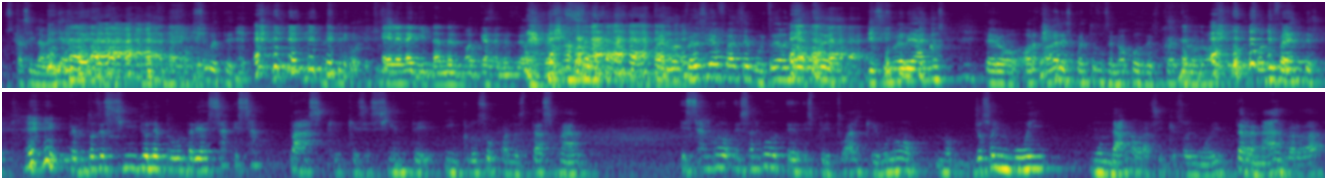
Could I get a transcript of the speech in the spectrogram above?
pues, casi la veía. Mejor súbete. Entonces, Elena quitando el podcast en este momento. Perdón, pero eso ya fue hace mucho, eran hablando de 19 años, pero ahora, ahora les cuento sus enojos después, pero no, son diferentes. Pero entonces sí, yo le preguntaría, esa, esa paz que, que se siente incluso cuando estás mal, es algo, es algo eh, espiritual que uno, no- yo soy muy mundano, ahora sí que soy muy terrenal, ¿verdad?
